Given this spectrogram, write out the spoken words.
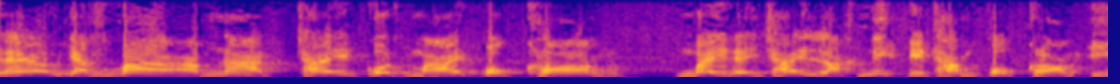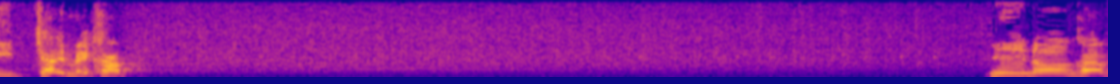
แล้วยังบ้าอำนาจใช้กฎหมายปกครอง ไม่ได้ใช้หลักนิติธรรมปกครองอีกใช่ไหมครับ พี่น้องครับ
